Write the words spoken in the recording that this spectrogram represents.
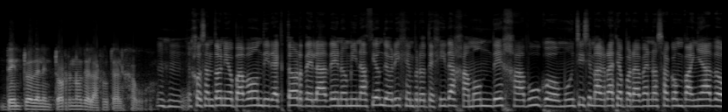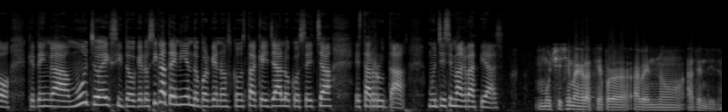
dentro del entorno de la ruta del jabugo. José Antonio Pavón, director de la denominación de origen protegida jamón de jabugo, muchísimas gracias por habernos acompañado, que tenga mucho éxito, que lo siga teniendo porque nos consta que ya lo cosecha esta ruta. Muchísimas gracias. Muchísimas gracias por habernos atendido.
